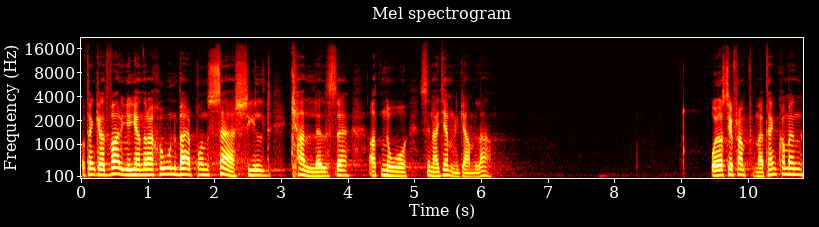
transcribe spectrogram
Jag tänker att varje generation bär på en särskild kallelse att nå sina jämngamla. Och jag ser framför mig, tänk om en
